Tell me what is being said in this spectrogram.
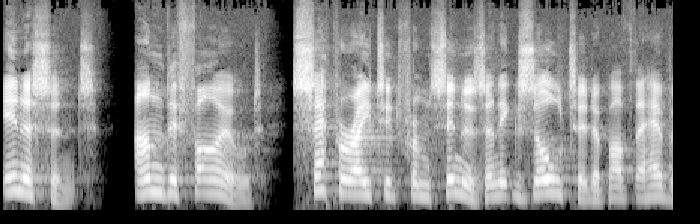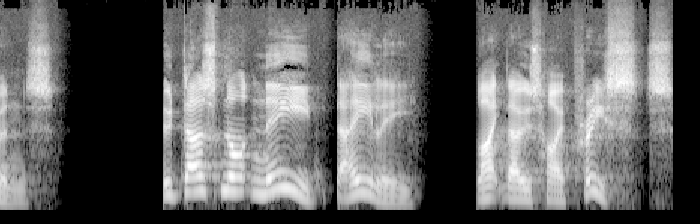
innocent, undefiled, separated from sinners, and exalted above the heavens, who does not need daily, like those high priests,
